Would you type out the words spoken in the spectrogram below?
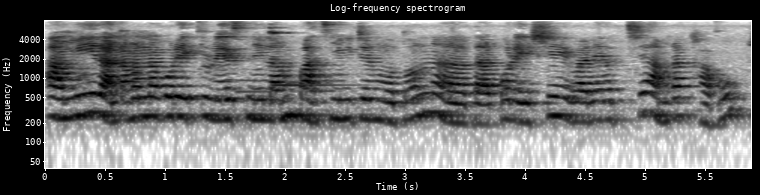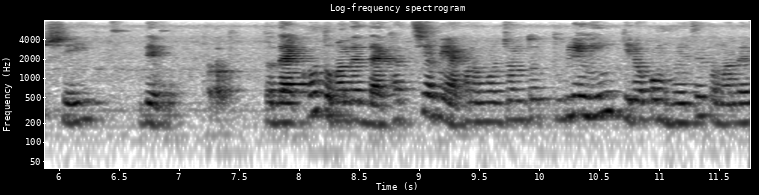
আমি রান্নাবান্না করে একটু রেস্ট নিলাম পাঁচ মিনিটের মতন তারপর এসে এবারে হচ্ছে আমরা খাব সেই দেব। তো দেখো তোমাদের দেখাচ্ছি আমি এখনও পর্যন্ত তুলিনি কীরকম হয়েছে তোমাদের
